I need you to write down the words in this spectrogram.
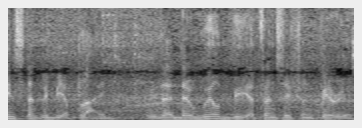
instantly be applied. There, will be a transition period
